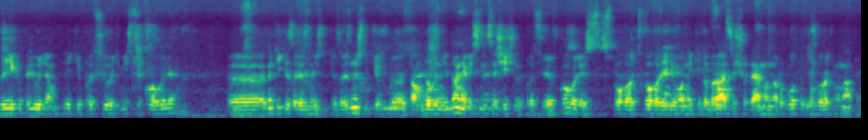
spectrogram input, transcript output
доїхати людям, які працюють в місті Ковелі. Е, Не тільки залізничників. Залізничників там дали мені дані, 86 чоловік працює в Ковелі з того, з того регіону, які добираються щоденно на роботу і зворотньому напрямку.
